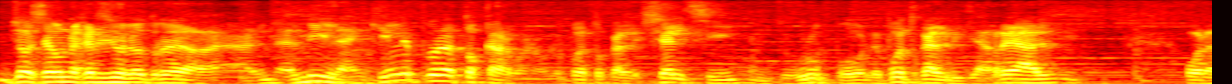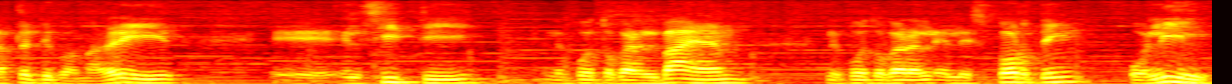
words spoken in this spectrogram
yo hacía un ejercicio el otro día al, Milan. ¿Quién le puede tocar? Bueno, le puede tocar el Chelsea en su grupo, le puede tocar el Villarreal o el Atlético de Madrid, eh, el City, le puede tocar el Bayern, le puede tocar el, Sporting o Lille.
